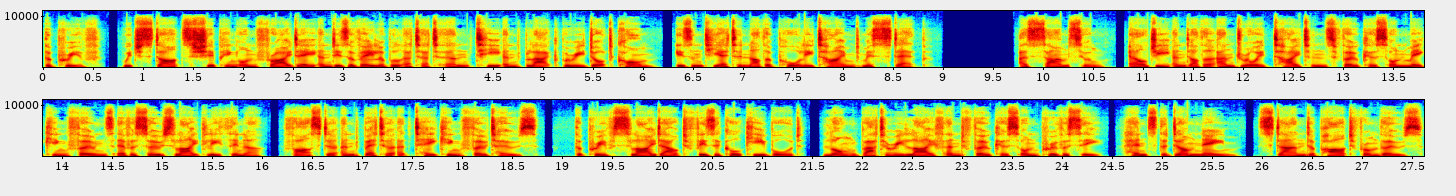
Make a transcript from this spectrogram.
The Priv, which starts shipping on Friday and is available at AT&T and BlackBerry.com, isn't yet another poorly timed misstep. As Samsung, LG and other Android titans focus on making phones ever so slightly thinner, faster and better at taking photos, the Priv slide out physical keyboard, long battery life and focus on privacy, hence the dumb name, stand apart from those.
